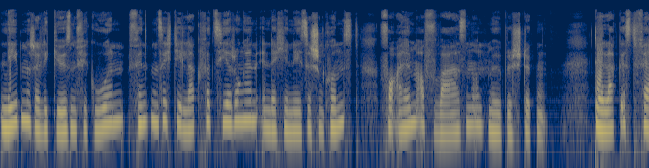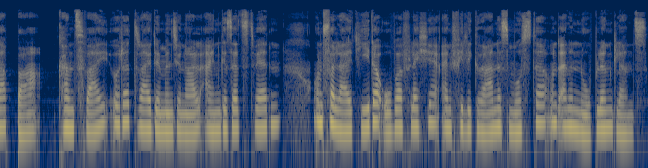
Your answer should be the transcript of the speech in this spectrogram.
Neben religiösen Figuren finden sich die Lackverzierungen in der chinesischen Kunst vor allem auf Vasen und Möbelstücken. Der Lack ist färbbar, kann zwei- oder dreidimensional eingesetzt werden und verleiht jeder Oberfläche ein filigranes Muster und einen noblen Glanz.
